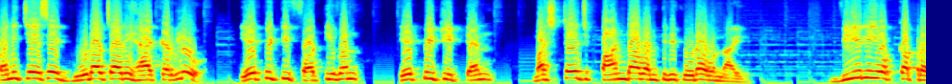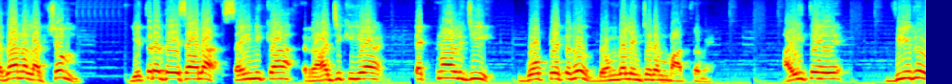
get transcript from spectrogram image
పనిచేసే గూఢాచారి హ్యాకర్లు APT forty one APT ten Mustang Panda వంటివి కూడా ఉన్నాయి. వీరి యొక్క ప్రధాన లక్ష్యం ఇతర దేశాల సైనిక రాజకీయ టెక్నాలజీ గోప్యతను దొంగలించడం మాత్రమే. అయితే వీరు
